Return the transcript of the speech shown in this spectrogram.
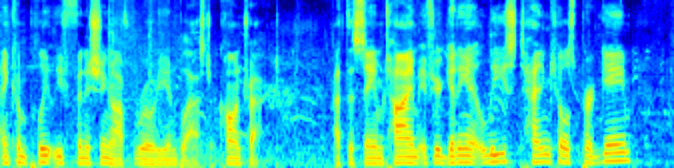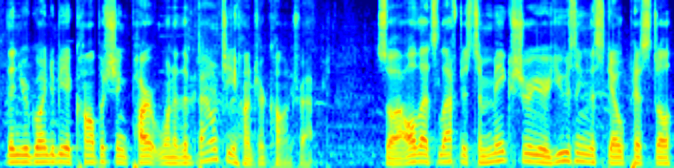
and completely finishing off Rhodium Blaster contract. At the same time, if you're getting at least 10 kills per game, then you're going to be accomplishing part 1 of the Bounty Hunter contract. So all that's left is to make sure you're using the Scout Pistol,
